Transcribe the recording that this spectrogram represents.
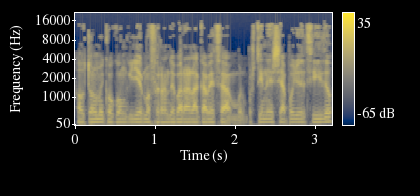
autonómico con Guillermo Fernández para la cabeza, bueno, pues tiene ese apoyo decidido.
